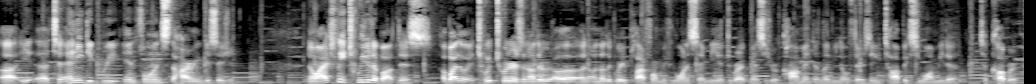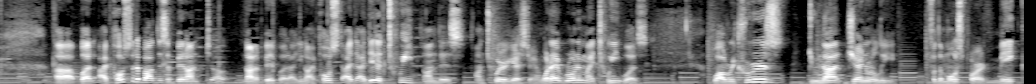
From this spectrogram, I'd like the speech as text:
uh, uh, to any degree, influence the hiring decision? Now, I actually tweeted about this. Oh, by the way, tw- Twitter is another uh, another great platform if you want to send me a direct message or comment and let me know if there's any topics you want me to to cover. Uh, but I posted about this a bit on uh, not a bit, but uh, you know I post I, I did a tweet on this on Twitter yesterday, and what I wrote in my tweet was, while recruiters do not generally, for the most part, make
